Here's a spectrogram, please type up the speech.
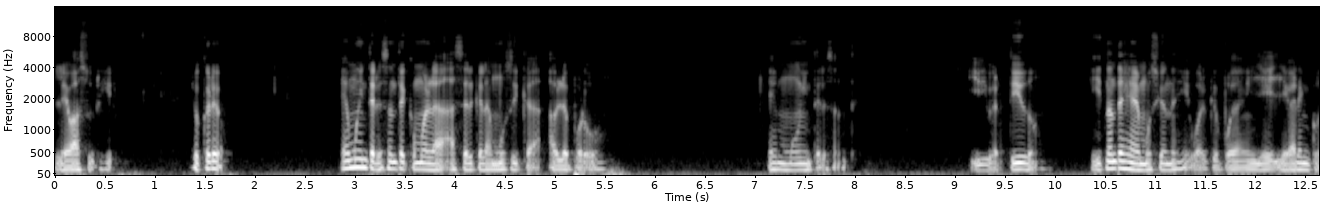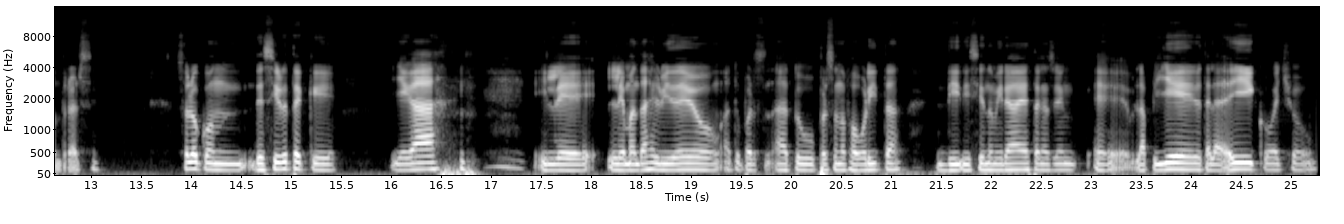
le va a surgir. Yo creo. Es muy interesante cómo la, hacer que la música hable por vos. Es muy interesante. Y divertido. Y tantas emociones igual que pueden llegar a encontrarse. Solo con decirte que llegas y le, le mandas el video a tu, a tu persona favorita diciendo, mira, esta canción eh, la pillé, te la dedico, he hecho,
